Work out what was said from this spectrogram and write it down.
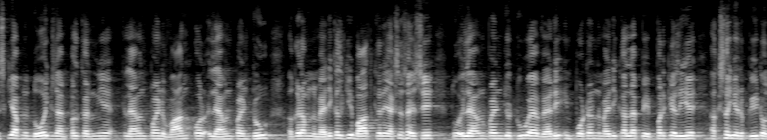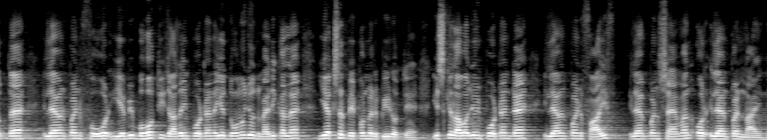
इसकी आपने दो एग्ज़ाम्पल करनी है इलेवन पॉइंट वन और इलेवन पॉइंट टू अगर हम नुमेरिकल की बात करें एक्सरसाइज से तो इलेवन पॉइंट जो टू है वेरी इंपॉर्टेंट नुमेरिकल है पेपर के लिए। अक्सर ये रिपीट होता है इलेवन पॉइंट फोर ये भी बहुत ही ज़्यादा इंपॉर्टेंट है। ये दोनों जो नुमेरिकल हैं, ये अक्सर पेपर में रिपीट होते हैं। इसके अलावा जो इंपॉर्टेंट है eleven point five eleven point seven और इलेवन पॉइंट नाइन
